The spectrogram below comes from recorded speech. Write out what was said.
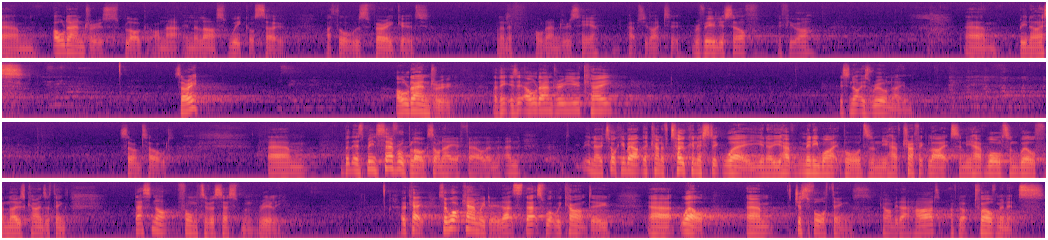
Um, Old Andrew's blog on that in the last week or so I thought was very good. I don't know if Old Andrew's here. Perhaps you'd like to reveal yourself if you are. Um, be nice. Sorry? Old Andrew. I think, is it Old Andrew UK? It's not his real name. so I'm told. Um, but there's been several blogs on AFL and, and you know, talking about the kind of tokenistic way, you know, you have mini whiteboards and you have traffic lights and you have WALT and WILF and those kinds of things. That's not formative assessment, really. Okay, so what can we do? That's, that's what we can't do. Uh, well, um, just four things. Can't be that hard. I've got 12 minutes.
